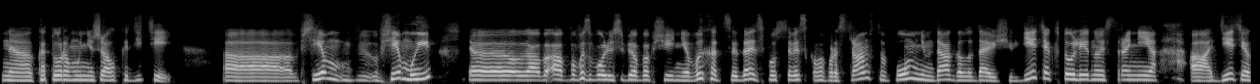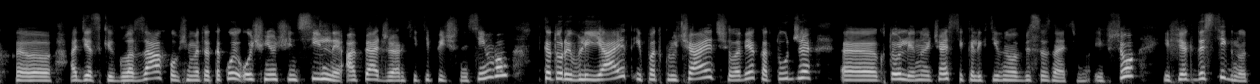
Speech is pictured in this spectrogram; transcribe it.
э, которому не жалко детей. А, Все, м- все мы, э, а- а- позволю себе обобщение, выходцы да, из постсоветского пространства, помним да, о голодающих детях в той или иной стране, о детях, э, о детских глазах. В общем, это такой очень-очень сильный, опять же, архетипичный символ, который влияет и подключает человека тут же э, к той или иной части коллективного бессознательного. И все, эффект достигнут.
